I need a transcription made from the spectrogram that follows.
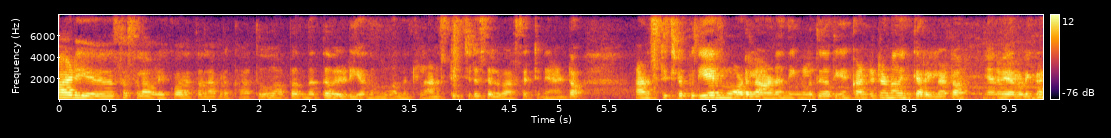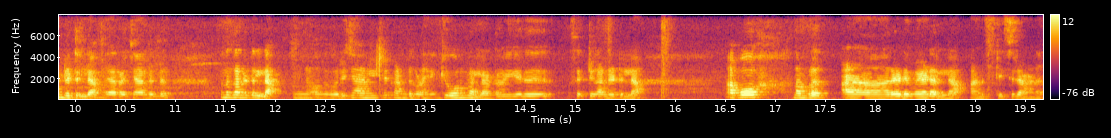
ഹായ് ഡിയേഴ്സ് അസ്സാം വലൈക്കും വരഹത്തുള്ള വർക്കാത്തു അപ്പോൾ ഇന്നത്തെ വീഡിയോ നമ്മൾ വന്നിട്ടുള്ള അൺസ്റ്റിച്ചഡ് സിൽവാർ സെറ്റിനെയാണ് കേട്ടോ. അൺസ്റ്റിച്ചഡ് പുതിയൊരു മോഡലാണ് നിങ്ങളിത് അധികം കണ്ടിട്ടുണ്ടോ എന്ന് എനിക്കറിയില്ല കേട്ടോ. ഞാൻ വേറെ എവിടെയും കണ്ടിട്ടില്ല. വേറെ ചാനലിൽ ഒന്നും കണ്ടിട്ടില്ല. ഒരു ചാനലിൽ കണ്ടുക്കണം എനിക്ക് ഓർമ്മയില്ല കേട്ടോ ഈ ഒരു സെറ്റ് കണ്ടിട്ടില്ല. അപ്പോൾ നമ്മൾ റെഡിമെയ്ഡ് അല്ല അൺസ്റ്റിച്ചഡ് ആണ്.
